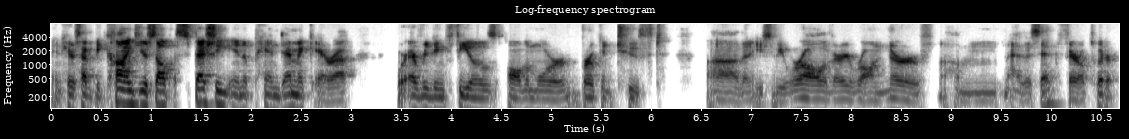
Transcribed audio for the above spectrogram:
and here's how to be kind to yourself, especially in a pandemic era where everything feels all the more broken toothed uh, than it used to be. We're all a very raw nerve, um, as I said, feral Twitter.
